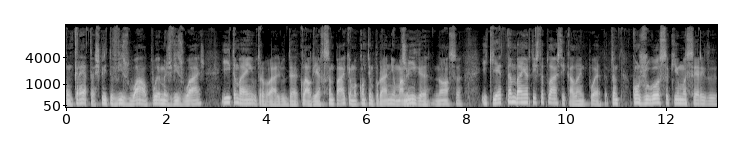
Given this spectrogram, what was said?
concreta, escrita visual, poemas visuais, e também o trabalho da Cláudia R. Sampaio, que é uma contemporânea, uma Sim. amiga nossa e que é também artista plástica, além de poeta. Portanto, conjugou-se aqui uma série de,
